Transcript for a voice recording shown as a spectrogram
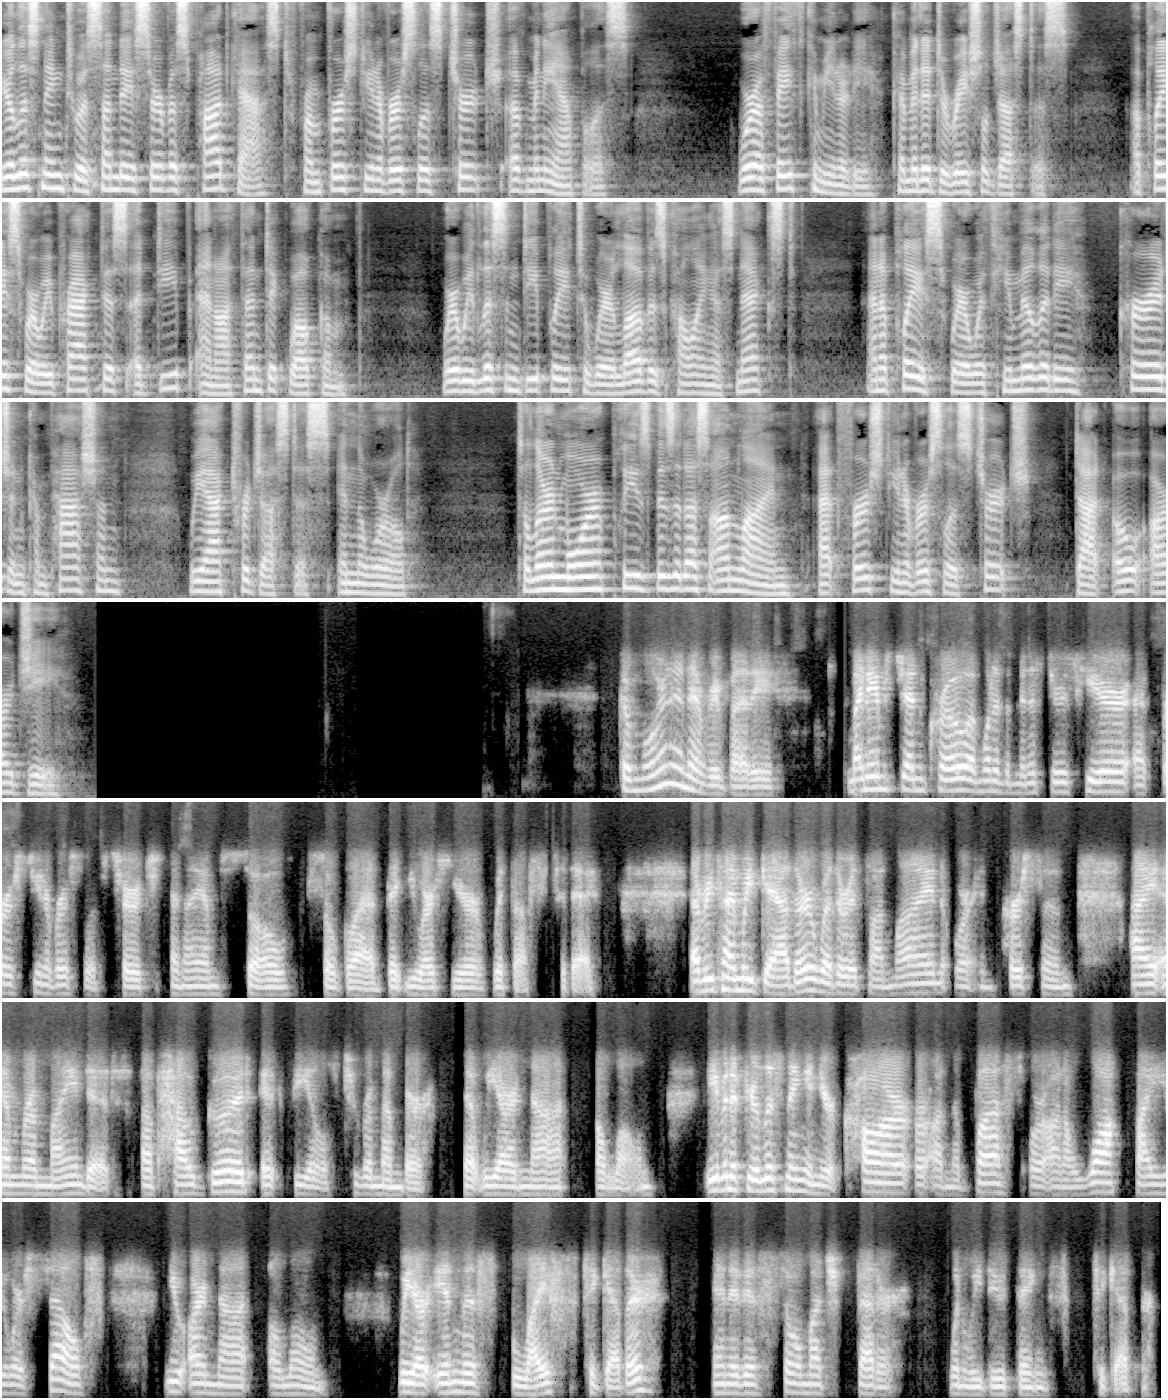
You're listening to a Sunday service podcast from First Universalist Church of Minneapolis. We're a faith community committed to racial justice, a place where we practice a deep and authentic welcome, where we listen deeply to where love is calling us next, and a place where, with humility, courage, and compassion, we act for justice in the world. To learn more, please visit us online at firstuniversalistchurch.org. Good morning, everybody. My name is Jen Crow. I'm one of the ministers here at First Universalist Church, and I am so, so glad that you are here with us today. Every time we gather, whether it's online or in person, I am reminded of how good it feels to remember that we are not alone. Even if you're listening in your car or on the bus or on a walk by yourself, you are not alone. We are in this life together, and it is so much better when we do things together.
